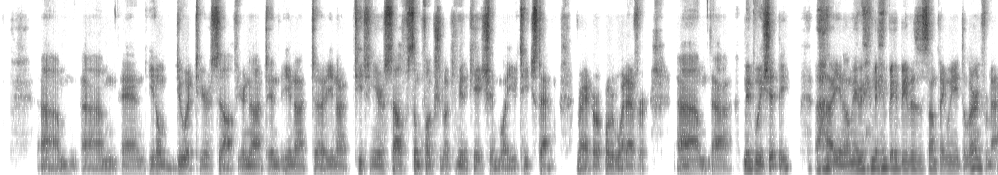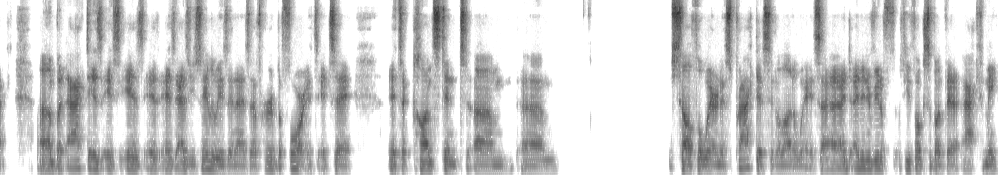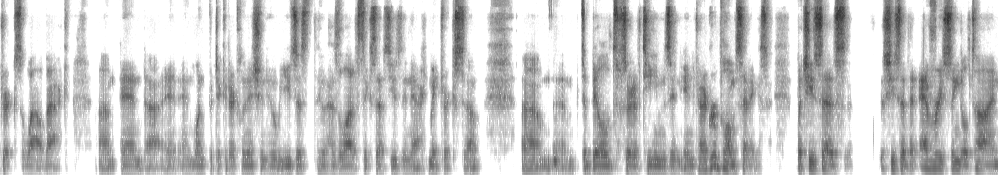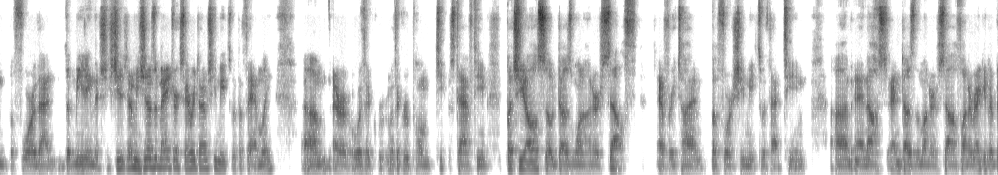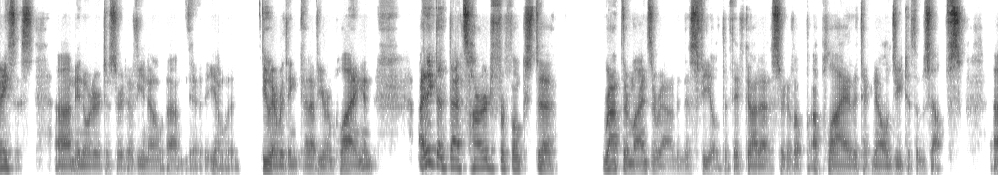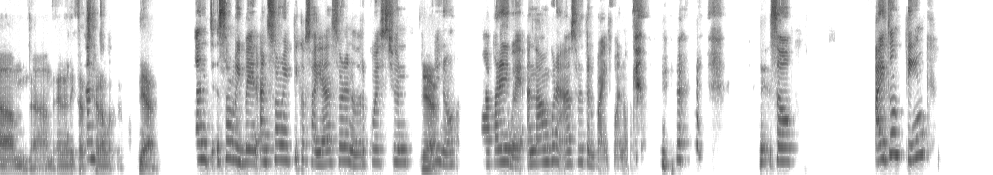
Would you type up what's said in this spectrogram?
um, um, and you don't do it to yourself. You're not in, you're not uh, you're not teaching yourself some functional communication while you teach them, right, or or whatever. Um, uh, maybe we should be, uh, you know, maybe, maybe maybe this is something we need to learn from ACT. Um, but ACT is, is is is is as you say, Louise, and as I've heard before, it's it's a it's a constant um, um, self-awareness practice in a lot of ways. I, I, I interviewed a, f- a few folks about the ACT matrix a while back, um, and, uh, and, and one particular clinician who uses who has a lot of success using the ACT matrix. Um, um, um, to build sort of teams in, in kind of group home settings. But she says she said that every single time before that the meeting that she, she I mean she does a matrix every time she meets with a family um, or, or, with a with a group home t- staff team, but she also does one on herself every time before she meets with that team um, and us and does them on herself on a regular basis um, in order to sort of you know um, you know do everything kind of you're implying and I think that that's hard for folks to wrap their minds around in this field that they've got to sort of ap- apply the technology to themselves. Um, um, and I think that's kind of what, yeah. And sorry, Ben, and sorry because I answered another question. Yeah. You know, uh, but anyway, and now I'm going to answer the right one. Okay. so I don't think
